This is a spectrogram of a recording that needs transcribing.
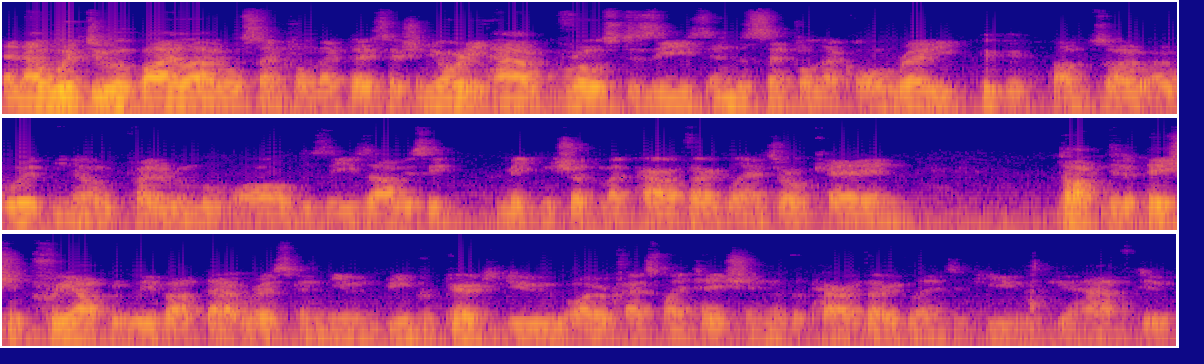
and I would do a bilateral central neck dissection. You already have gross disease in the central neck already, um, so I, I would, you know, try to remove all disease. Obviously, making sure that my parathyroid glands are okay, and talking to the patient preoperatively about that risk, and you know, being prepared to do autotransplantation of the parathyroid glands if you if you have to.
